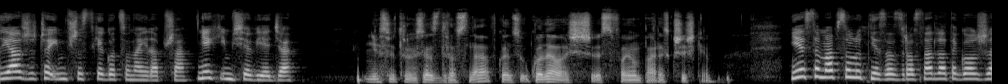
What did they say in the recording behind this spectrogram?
ja życzę im wszystkiego co najlepsze. Niech im się wiedzie. Nie jesteś trochę zazdrosna? W końcu układałaś swoją parę z Krzyśkiem. Nie jestem absolutnie zazdrosna, dlatego że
